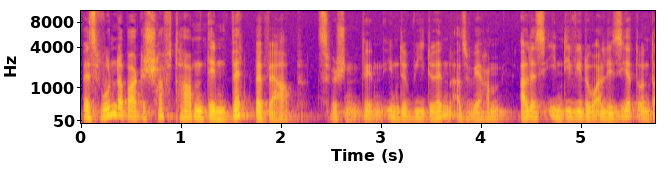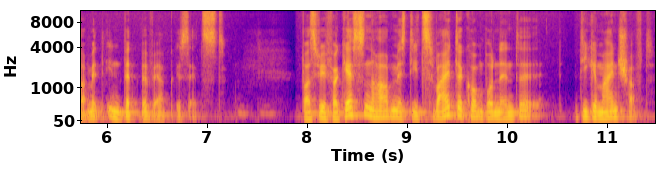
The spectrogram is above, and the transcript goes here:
es wunderbar geschafft haben, den Wettbewerb zwischen den Individuen, also wir haben alles individualisiert und damit in Wettbewerb gesetzt. Was wir vergessen haben, ist die zweite Komponente, die Gemeinschaft.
